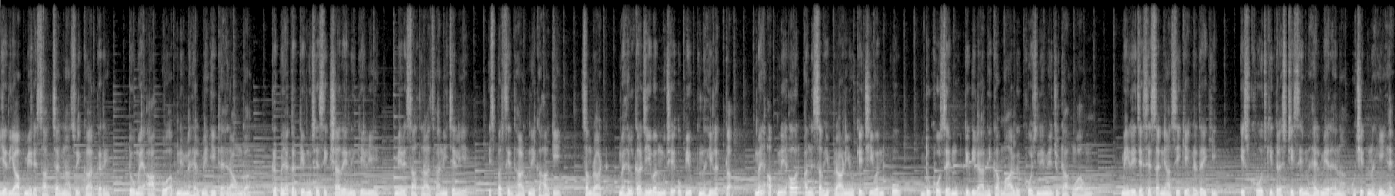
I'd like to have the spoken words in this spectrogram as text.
यदि आप मेरे साथ चलना स्वीकार करें तो मैं आपको अपने महल में ही ठहराऊँगा। कृपया करके मुझे शिक्षा देने के लिए मेरे साथ राजधानी चलिए। इस पर सिद्धार्थ ने कहा कि, सम्राट, महल का जीवन मुझे उपयुक्त नहीं लगता। मैं अपने और अन्य सभी प्राणियों के जीवन को दुखों से मुक्ति दिलाने का मार्ग खोजने में जुटा हुआ हूँ। मेरे जैसे सन्यासी के हृदय की इस खोज की दृष्टि से महल में रहना उचित नहीं है।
